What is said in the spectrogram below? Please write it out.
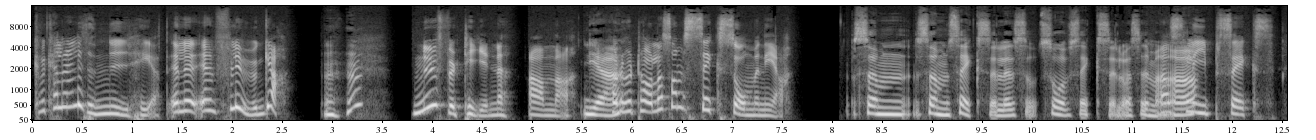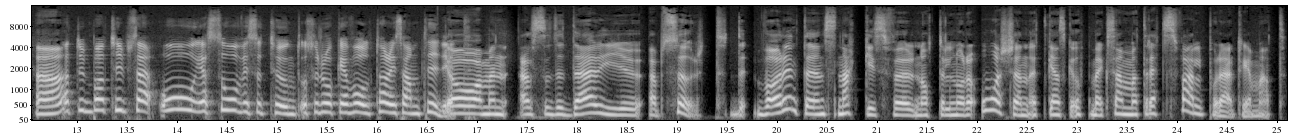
kan vi kalla det en liten nyhet, eller en fluga. Mm -hmm. Nu för tiden, Anna, yeah. har du hört talas om sexomnia? Sömn, sömnsex eller sovsex eller vad säger man? Ja, ja. sleepsex. Ja. Att du bara typ såhär, åh jag sover så tungt och så råkar jag våldta dig samtidigt. Ja men alltså det där är ju absurt. Var det inte en snackis för något eller några år sedan, ett ganska uppmärksammat rättsfall på det här temat?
